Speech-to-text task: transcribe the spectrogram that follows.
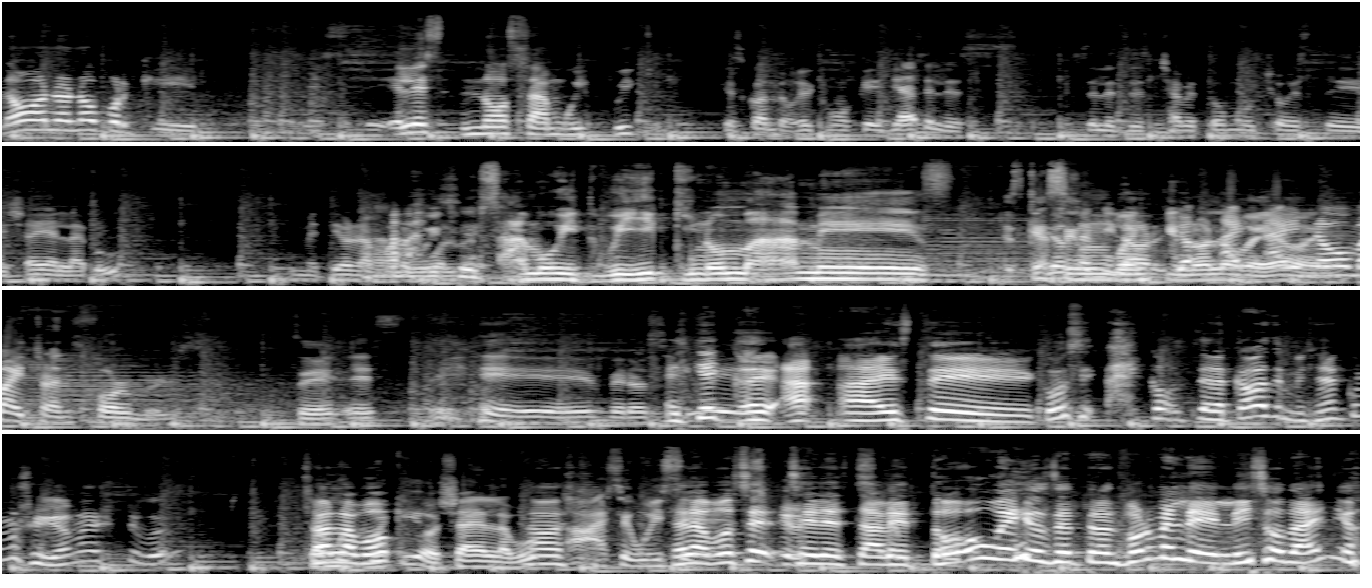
No, no, no, porque este, él es no Sam Witwicky, que es cuando eh, como que ya se les, se les deschavetó mucho este Shia LaBeouf y metieron a Mark Wahlberg. Sam Witwicky, no mames. Es que Yo hace un buen lo- que yo- no lo I, veo. I eh. know my Transformers. Sí. Este, pero sí. Es que eh, a, a este. ¿Cómo se.? Ay, ¿cómo- te lo acabas de mencionar. ¿Cómo se llama este güey? Shia. Witwicky o Shia LaBeouf. No, ah, ese güey O sea, la voz se, se destabetó, güey. O sea, Transformer le, le hizo daño.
